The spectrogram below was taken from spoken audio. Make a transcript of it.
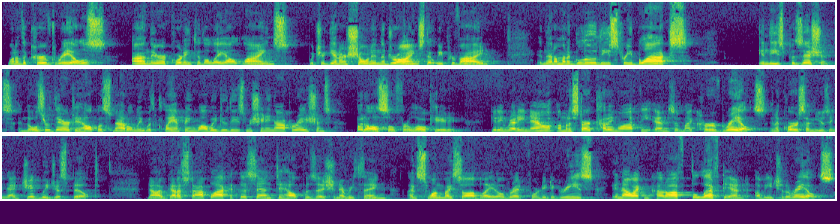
one of the curved rails on there according to the layout lines, which again are shown in the drawings that we provide. And then I'm going to glue these three blocks in these positions. And those are there to help us not only with clamping while we do these machining operations, but also for locating. Getting ready now, I'm going to start cutting off the ends of my curved rails. And of course, I'm using that jig we just built. Now I've got a stop block at this end to help position everything. I've swung my saw blade over at 40 degrees, and now I can cut off the left end of each of the rails.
